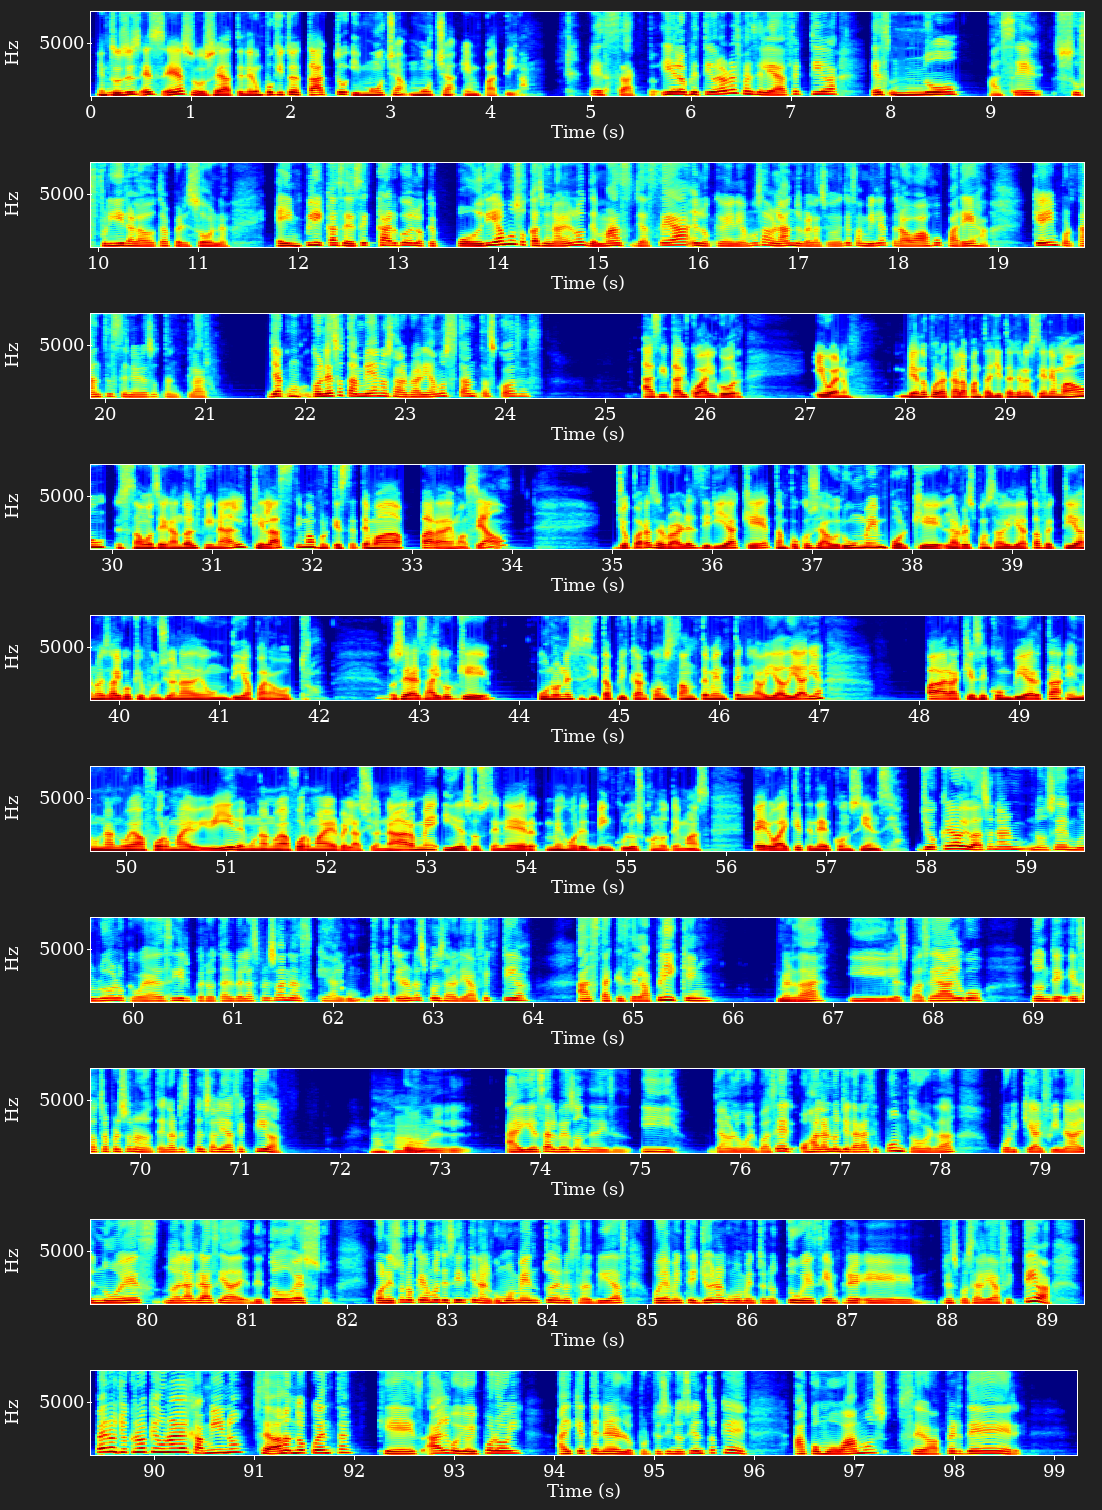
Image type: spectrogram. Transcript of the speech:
Entonces es eso, o sea, tener un poquito de tacto y mucha, mucha empatía. Exacto. Y el objetivo de la responsabilidad afectiva es no hacer sufrir a la otra persona e implica ese cargo de lo que podríamos ocasionar en los demás, ya sea en lo que veníamos hablando, en relaciones de familia, trabajo, pareja. Qué importante es tener eso tan claro. Ya con, eso también nos ahorraríamos tantas cosas. Así tal cual, Gor. Y bueno, viendo por acá la pantallita que nos tiene Mao, estamos llegando al final. Qué lástima porque este tema da para demasiado. Yo para cerrar les diría que tampoco se abrumen porque la responsabilidad afectiva no es algo que funciona de un día para otro. o sea, es algo que uno necesita aplicar constantemente en la vida diaria para que se convierta en una nueva forma de vivir, en una nueva forma de relacionarme y de sostener mejores vínculos con los demás. Pero hay que tener conciencia. Yo creo, y va a sonar, no sé, muy rudo lo que voy a decir, pero tal vez las personas que, que no tienen responsabilidad afectiva, hasta que se la apliquen, ¿verdad? Y les pase algo donde esa otra persona no tenga responsabilidad afectiva. ahí es tal vez donde dicen, y ya no lo vuelvo a hacer. Ojalá no llegara a ese punto, ¿verdad? Porque al final no es, no es la gracia de, todo esto. Con eso no queremos decir que en algún momento de nuestras vidas, obviamente yo en algún momento no tuve siempre eh, responsabilidad afectiva, pero yo creo que uno en el camino se va dando cuenta que es algo y hoy por hoy hay que tenerlo, porque si no siento que a como vamos se va a perder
